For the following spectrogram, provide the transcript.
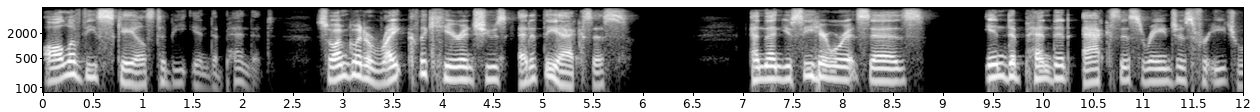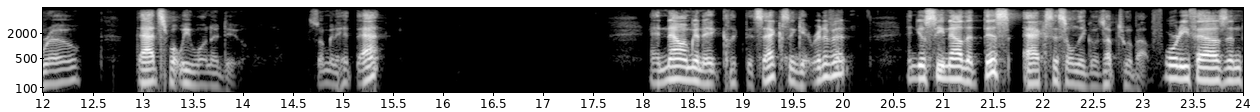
all of these scales to be independent. So I'm going to right click here and choose edit the axis. And then you see here where it says independent axis ranges for each row. That's what we want to do. So I'm going to hit that. And now I'm going to click this X and get rid of it. And you'll see now that this axis only goes up to about 40,000.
